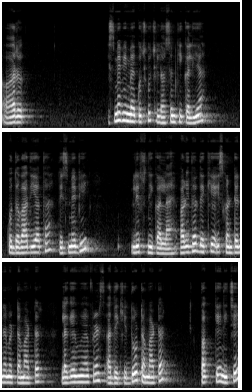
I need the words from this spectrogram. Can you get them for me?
और इसमें भी मैं कुछ कुछ लहसुन की कलियाँ को दबा दिया था तो इसमें भी लिप्स निकल रहा है। और इधर देखिए, इस कंटेनर में टमाटर लगे हुए हैं फ्रेंड्स और देखिए, दो टमाटर पक के नीचे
